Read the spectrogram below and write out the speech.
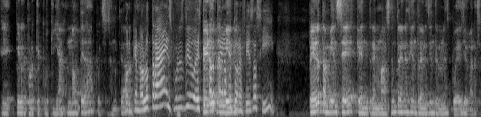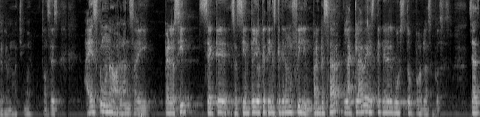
eh, pero porque porque ya no te da, pues, o sea, no te da. Porque no lo traes, por eso digo, esta parte de la fotografía es así. Pero también sé que entre más entrenes y entrenes y entrenes puedes llegar a ser el más chingón. Entonces, es como una balanza ahí. Pero sí sé que, o sea, siento yo que tienes que tener un feeling. Para empezar, la clave es tener el gusto por las cosas. O sea,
